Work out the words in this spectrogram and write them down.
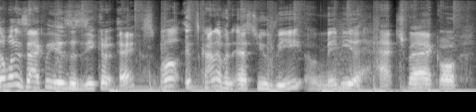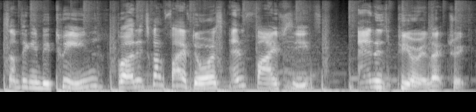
So what exactly is a Zeekr X? Well, it's kind of an SUV, or maybe a hatchback or something in between, but it's got five doors and five seats, and it's pure electric.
